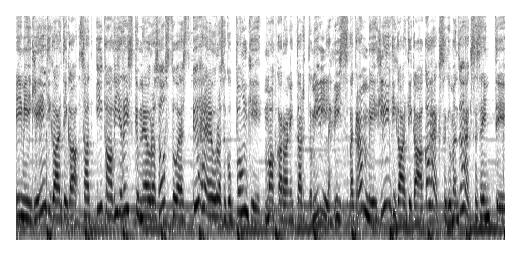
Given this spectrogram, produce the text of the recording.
Rimi kliendikaardiga saad iga viieteistkümne eurose ostu eest ühe eurose kupongi. makaronid Tartu Mill viissada grammi kliendikaardiga kaheksakümmend üheksa senti.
